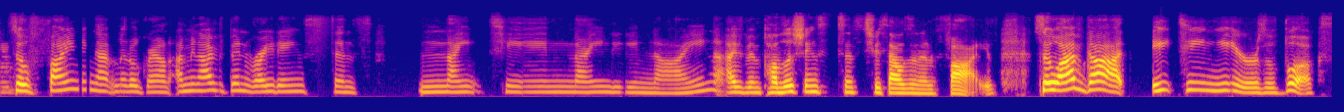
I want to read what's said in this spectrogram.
Mhm. So finding that middle ground, I mean, I've been writing since 1999. I've been publishing since 2005. So I've got 18 years of books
